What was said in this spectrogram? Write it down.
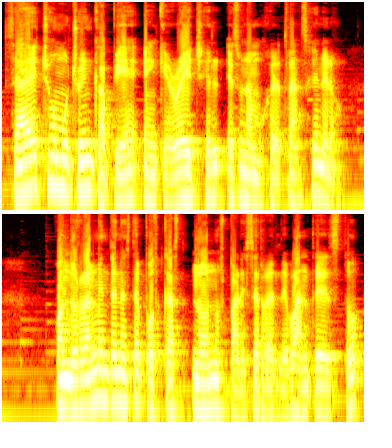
Se ha hecho mucho hincapié en que Rachel es una mujer transgénero. Cuando realmente en este podcast no nos parece relevante esto,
